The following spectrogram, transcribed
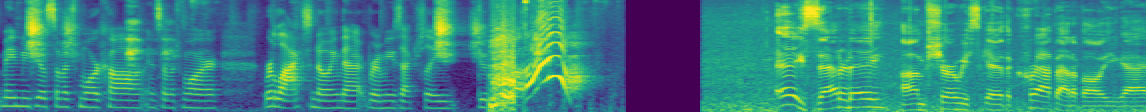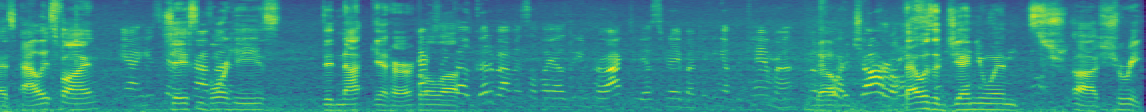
made me feel so much more calm and so much more relaxed knowing that Remy's actually doing Hey, Saturday. I'm sure we scare the crap out of all you guys. Allie's fine. Yeah, he's good. Jason Voorhees did not get her. I actually Little, uh, felt good about myself like I was being proactive yesterday by picking up the camera No. before Charles. that was a genuine sh- uh, shriek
